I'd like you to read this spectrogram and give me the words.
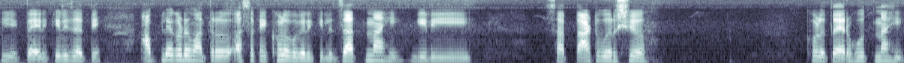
ही एक तयारी केली जाते. आपल्याकडं मात्र असं काही खळं वगैरे केलं जात नाही. गेली सात आठ वर्ष खळं तयार होत नाही.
